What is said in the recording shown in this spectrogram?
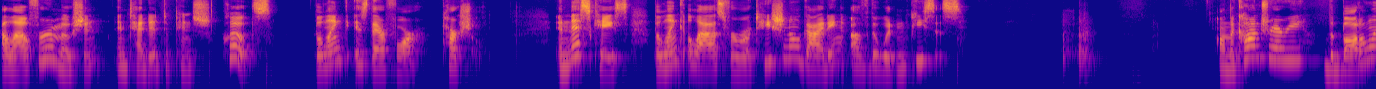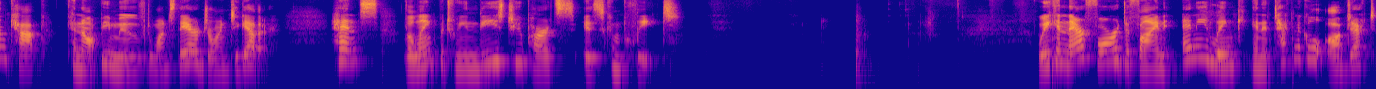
allow for a motion intended to pinch clothes. The link is therefore partial. In this case, the link allows for rotational guiding of the wooden pieces. On the contrary, the bottle and cap cannot be moved once they are joined together. Hence, the link between these two parts is complete. We can therefore define any link in a technical object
